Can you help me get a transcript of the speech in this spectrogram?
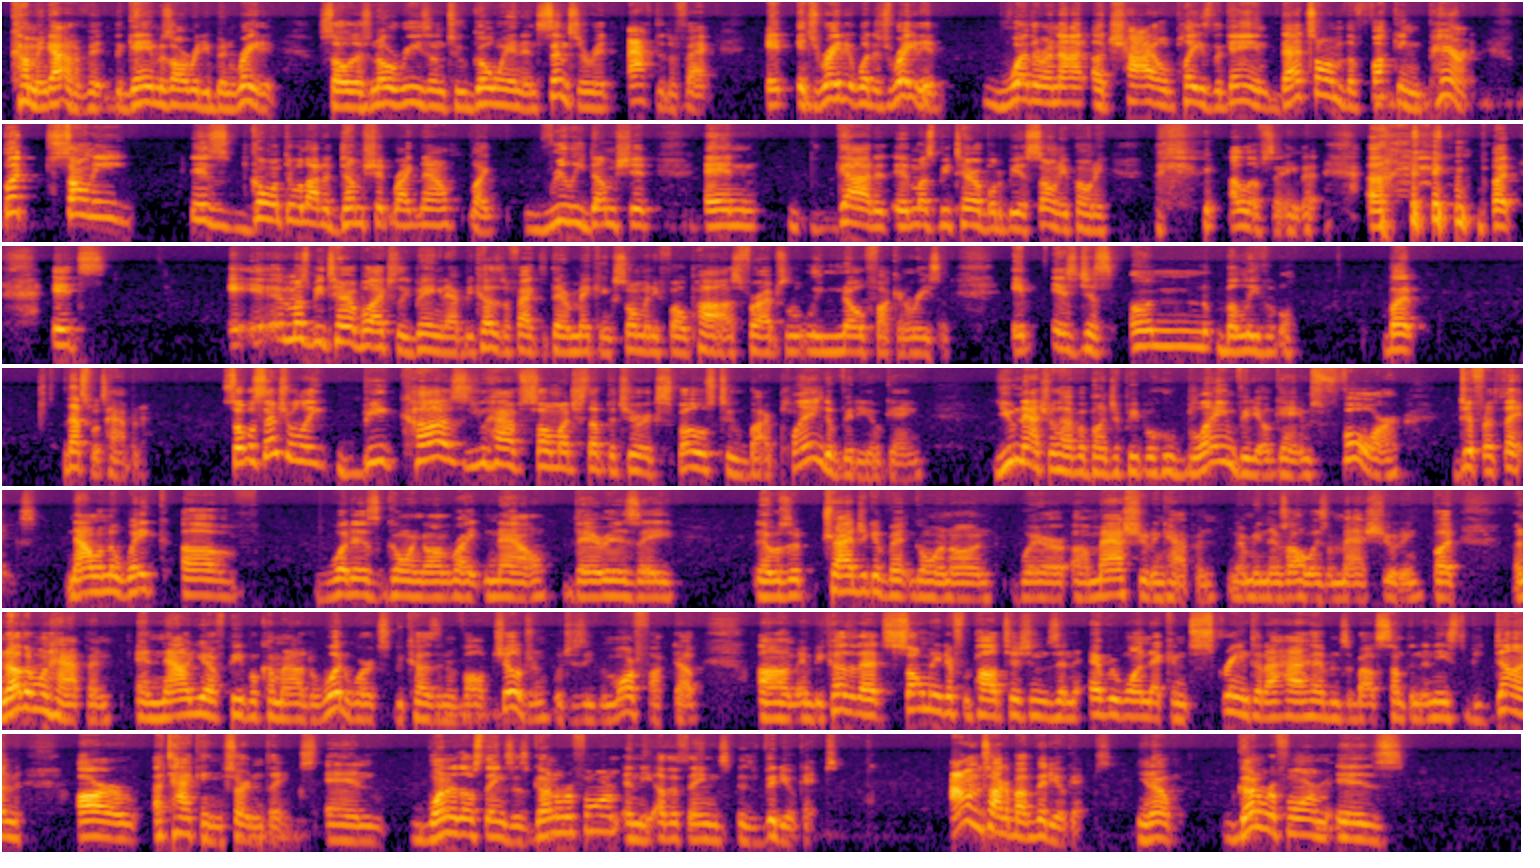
coming out of it. The game has already been rated, so there's no reason to go in and censor it after the fact. It, it's rated what it's rated. Whether or not a child plays the game, that's on the fucking parent. But Sony is going through a lot of dumb shit right now, like really dumb shit. And God, it, it must be terrible to be a Sony pony. I love saying that, uh, but it's it, it, must be terrible actually being that because of the fact that they're making so many faux pas for absolutely no fucking reason. It is just unbelievable, but that's what's happening. So essentially, because you have so much stuff that you're exposed to by playing a video game, you naturally have a bunch of people who blame video games for different things. Now, in the wake of what is going on right now, there is a there was a tragic event going on where a mass shooting happened. I mean, there's always a mass shooting, but another one happened, and now you have people coming out of the woodworks because it involved children, which is even more fucked up. Um, and because of that, so many different politicians and everyone that can scream to the high heavens about something that needs to be done are attacking certain things. And one of those things is gun reform, and the other things is video games. I'm to talk about video games. You know, gun reform is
